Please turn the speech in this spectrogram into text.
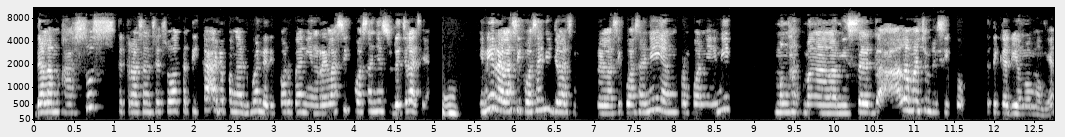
dalam kasus kekerasan seksual ketika ada pengaduan dari korban yang relasi kuasanya sudah jelas ya. Mm. Ini relasi kuasanya jelas. Relasi kuasanya yang perempuannya ini mengalami segala macam risiko ketika dia ngomong ya.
